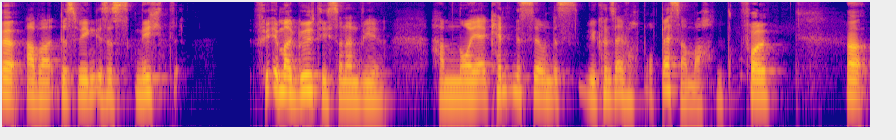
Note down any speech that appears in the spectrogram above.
Ja. Aber deswegen ist es nicht für immer gültig, sondern wir haben neue Erkenntnisse und das, wir können es einfach auch besser machen. Voll. Ja.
